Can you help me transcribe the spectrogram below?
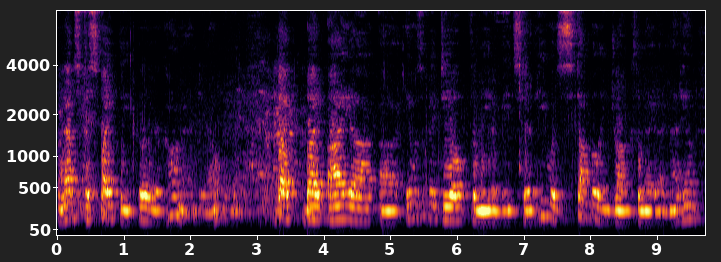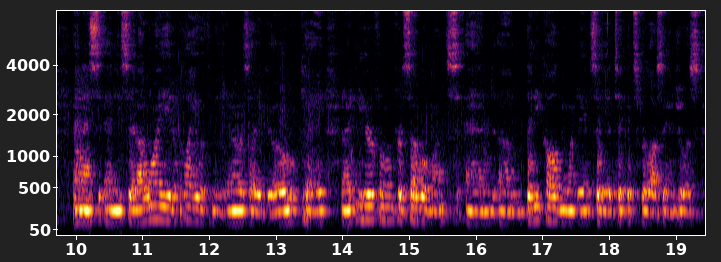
and that's despite the earlier comment, you know. But but I uh, uh, it was a big deal for me to meet Steve. He was stumbling drunk the night I met him, and he and he said, "I want you to play with me." And I was like, "Okay." And I didn't hear from him for several months, and um, then he called me one day and said he had tickets for Los Angeles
